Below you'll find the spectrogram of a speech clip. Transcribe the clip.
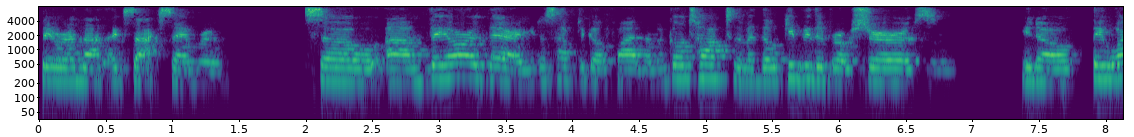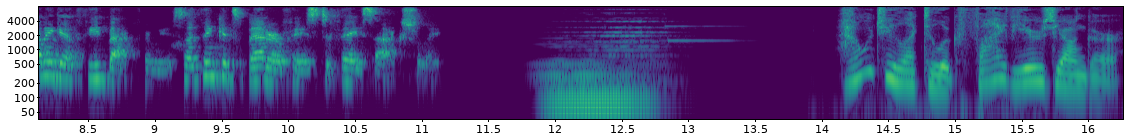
They were in that exact same room. So um, they are there. You just have to go find them and go talk to them, and they'll give you the brochures. And you know, they want to get feedback from you. So I think it's better face to face, actually. How would you like to look five years younger?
